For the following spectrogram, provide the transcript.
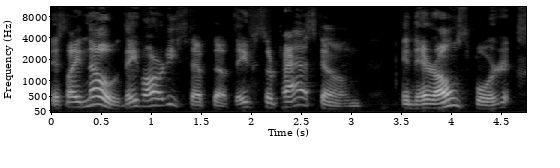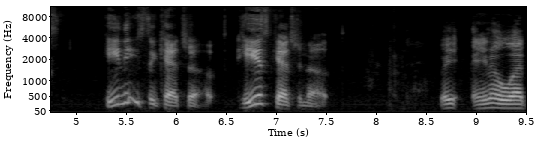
It's like, no, they've already stepped up. They've surpassed him in their own sports. He needs to catch up. He is catching up. But you know what,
